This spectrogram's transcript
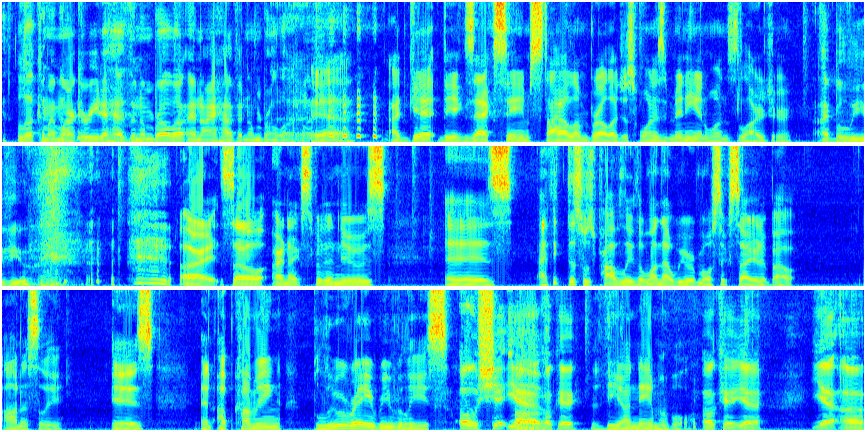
Look, my margarita has an umbrella, and I have an umbrella. Uh, yeah, I'd get the exact same style umbrella, just one is mini and one's larger. I believe you. All right, so our next bit of news is I think this was probably the one that we were most excited about, honestly, is an upcoming Blu-ray re-release, Oh shit! Yeah. Okay. The Unnameable. Okay. Yeah. Yeah. Uh,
